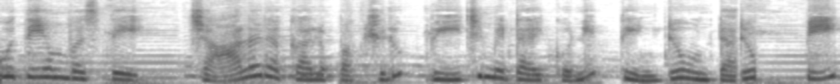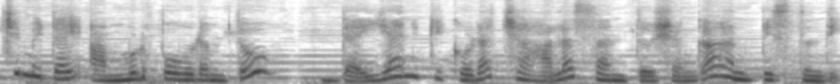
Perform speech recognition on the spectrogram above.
ఉదయం వస్తే చాలా రకాల పక్షులు పీచి మిఠాయి కొని తింటూ ఉంటారు. పీచి మిఠాయి అమ్ముడుపోవడంతో దయ్యానికి కూడా చాలా సంతోషంగా అనిపిస్తుంది.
